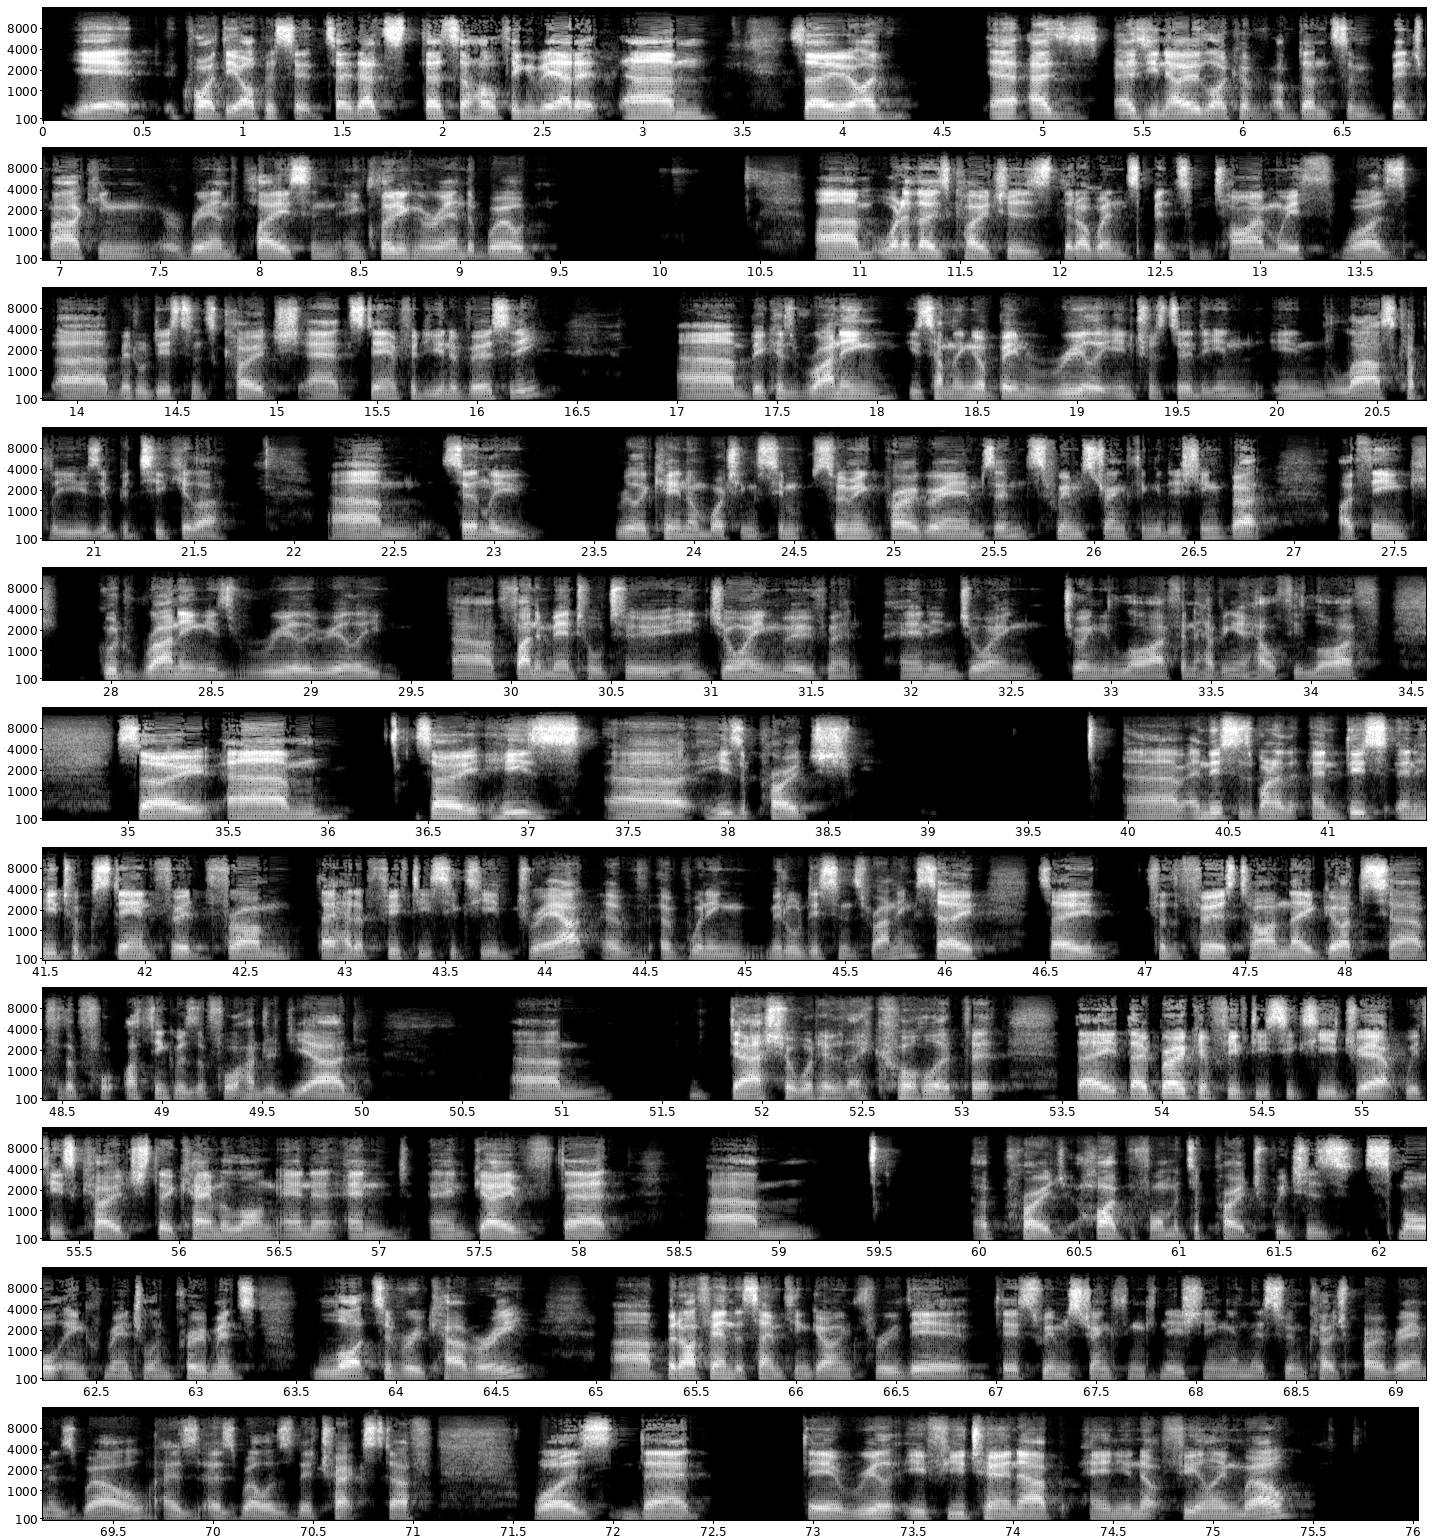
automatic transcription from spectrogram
Yeah, quite the opposite. So that's that's the whole thing about it. Um, so I've as as you know, like I've, I've done some benchmarking around the place and including around the world. Um, one of those coaches that I went and spent some time with was a middle distance coach at Stanford University, um, because running is something I've been really interested in in the last couple of years in particular. Um, certainly, really keen on watching sim- swimming programs and swim strength and conditioning, but I think good running is really, really uh, fundamental to enjoying movement and enjoying enjoying your life and having a healthy life. So, um, so his uh, his approach, um, and this is one of the, and this and he took Stanford from they had a 56 year drought of, of winning middle distance running. So, so for the first time they got uh, for the I think it was the 400 yard. Um, dash or whatever they call it but they they broke a 56 year drought with his coach that came along and and and gave that um, approach, high performance approach, which is small incremental improvements, lots of recovery. Uh, but I found the same thing going through their their swim strength and conditioning and their swim coach program as well as as well as their track stuff, was that they're real. If you turn up and you're not feeling well,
